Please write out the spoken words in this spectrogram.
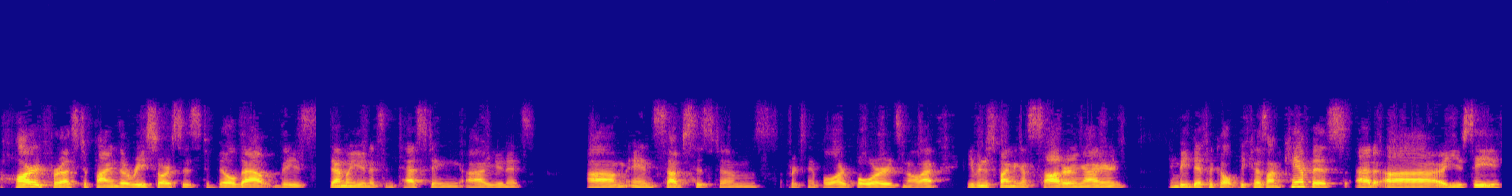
hard for us to find the resources to build out these demo units and testing uh, units um, and subsystems, for example, our boards and all that. Even just finding a soldering iron can be difficult because on campus at uh, UC,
